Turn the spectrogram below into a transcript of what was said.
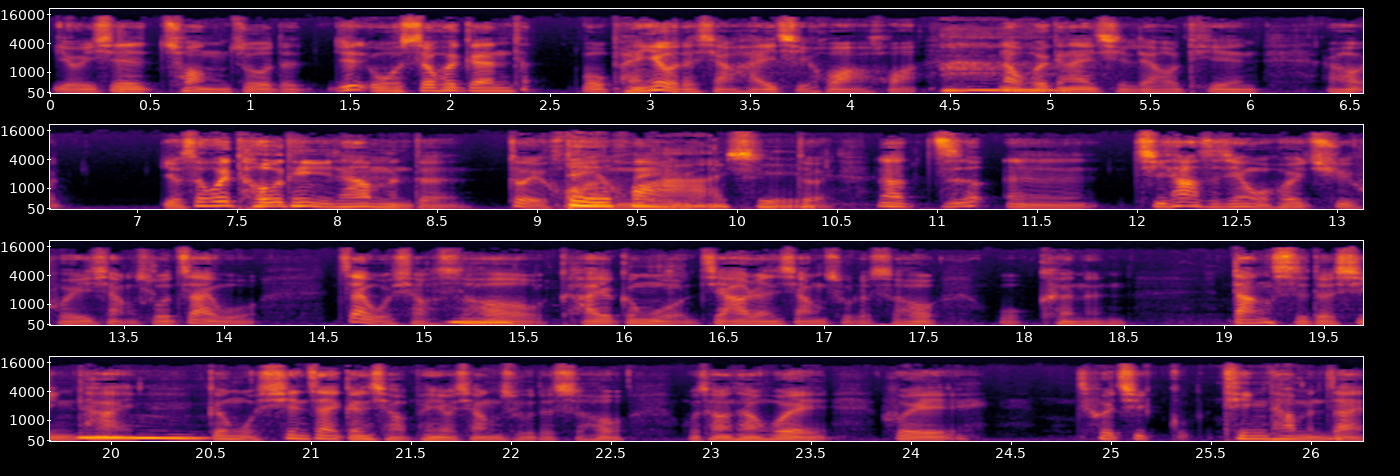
有一些创作的，就我时候会跟他我朋友的小孩一起画画。啊、那我会跟他一起聊天，然后有时候会偷听一下他们的。对话，对话是对。那之，嗯、呃，其他时间我会去回想说，在我在我小时候，嗯、还有跟我家人相处的时候，我可能当时的心态，跟我现在跟小朋友相处的时候，嗯、我常常会会会去听他们在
